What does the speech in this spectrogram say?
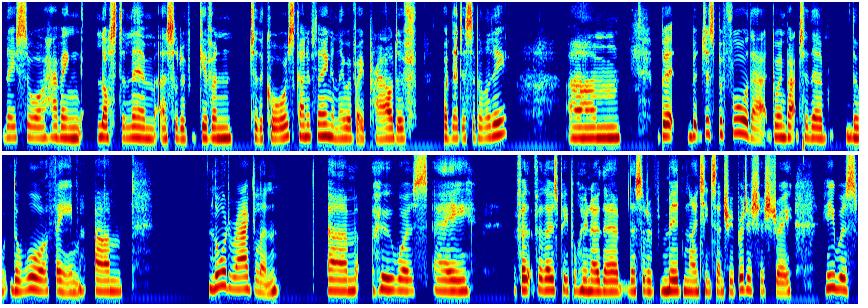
they saw having lost a limb as sort of given to the cause kind of thing, and they were very proud of of their disability. Um, but but just before that, going back to the the, the war theme, um, Lord Raglan, um, who was a for for those people who know their their sort of mid 19th century British history, he was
